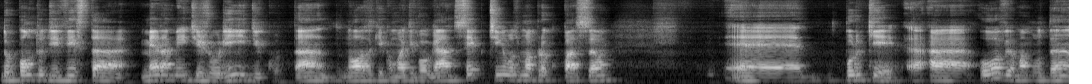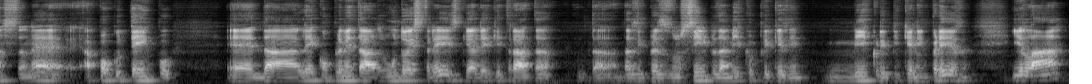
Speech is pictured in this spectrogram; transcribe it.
do ponto de vista meramente jurídico, tá? Nós aqui como advogados sempre tínhamos uma preocupação é, porque a, a, houve uma mudança, né, há pouco tempo é, da Lei Complementar 123, que é a lei que trata da, das empresas no Simples, da micro, pequena, micro e pequena empresa, e lá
